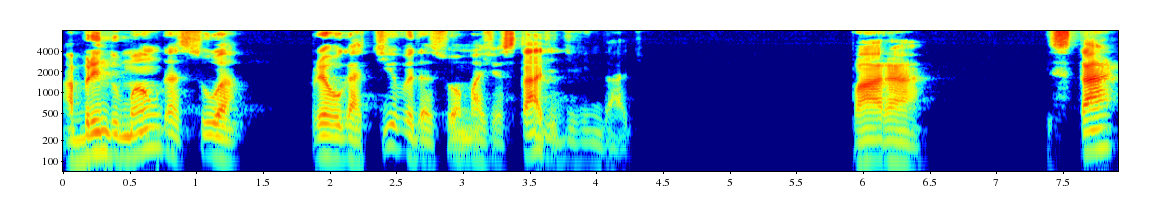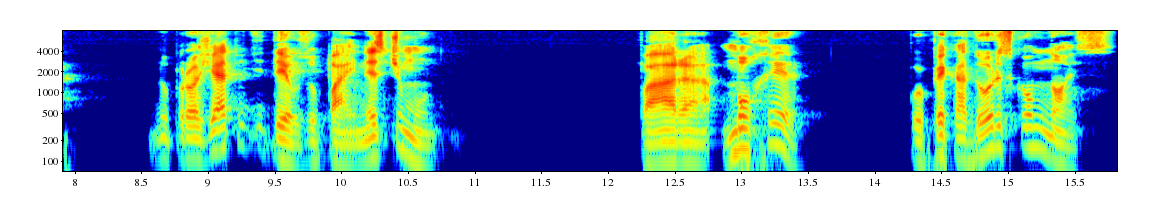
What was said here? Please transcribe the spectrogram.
abrindo mão da sua prerrogativa, da sua majestade e divindade, para estar no projeto de Deus, o Pai, neste mundo, para morrer por pecadores como nós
